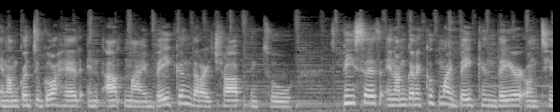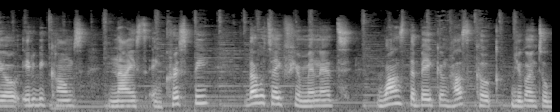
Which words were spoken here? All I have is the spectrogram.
and I'm going to go ahead and add my bacon that I chopped into pieces and I'm gonna cook my bacon there until it becomes nice and crispy. That will take a few minutes. Once the bacon has cooked, you're going to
